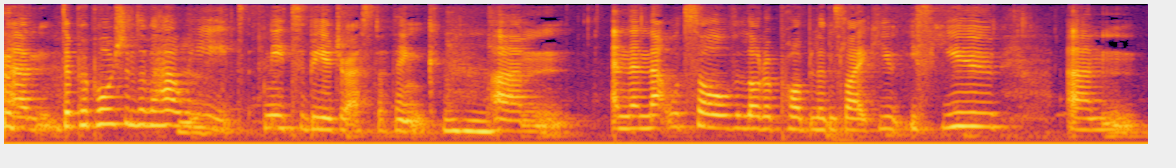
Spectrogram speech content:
Um, the proportions of how we eat need to be addressed, I think. Mhm. Um, and then that would solve a lot of problems. Like you, if you um,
